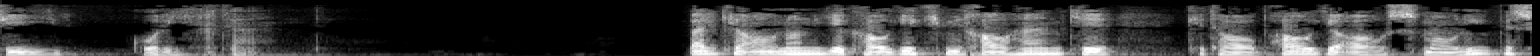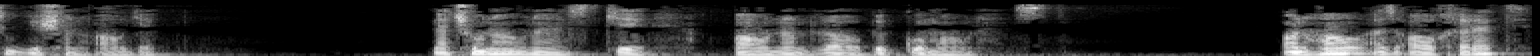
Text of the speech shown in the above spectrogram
شیر گریختند. بلکه آنان یکایک می‌خواهند که کتابهای آسمانی به سویشان آید. نه چنان است که آنان را به گمان است. آنها از آخرت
